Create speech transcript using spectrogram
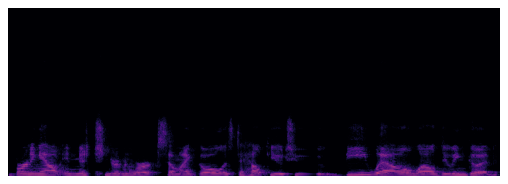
burning out in mission driven work. So my goal is to help you to be well while doing good.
